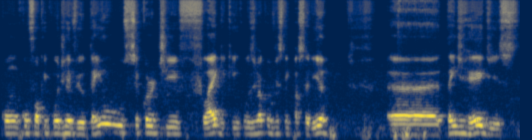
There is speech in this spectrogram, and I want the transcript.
com, com foco em code review, tem o Security Flag, que inclusive a Conviso tem parceria. É, tem de redes.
